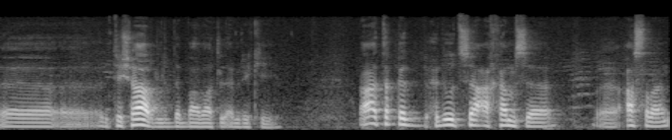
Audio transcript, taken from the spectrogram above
آه، انتشار للدبابات الأمريكية. أعتقد حدود ساعة خمسة آه، عصرا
